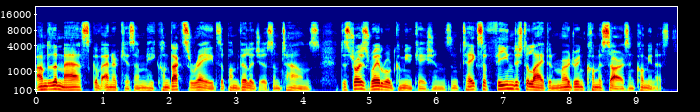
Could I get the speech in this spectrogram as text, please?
Under the mask of anarchism, he conducts raids upon villages and towns, destroys railroad communications, and takes a fiendish delight in murdering commissars and communists.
